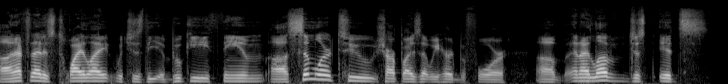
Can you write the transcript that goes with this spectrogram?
and after that is Twilight, which is the Ibuki theme, uh, similar to Sharp Eyes that we heard before. Um, and I love just it's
